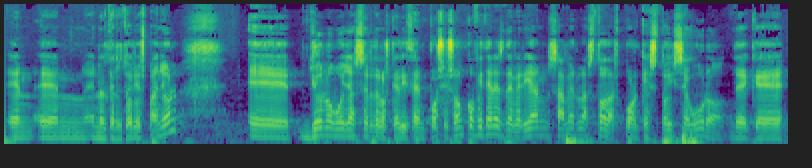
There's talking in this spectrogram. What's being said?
en, en- en el territorio español. Eh, yo no voy a ser de los que dicen, pues si son cooficiales deberían saberlas todas, porque estoy seguro de que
